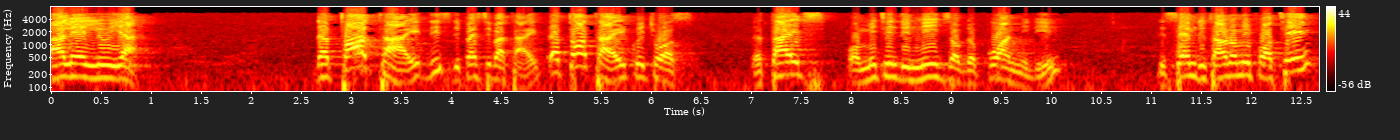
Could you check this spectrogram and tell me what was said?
Hallelujah. The third tithe, this is the festival tithe, the third tithe, which was the tithes for meeting the needs of the poor and needy, the same Deuteronomy 14,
